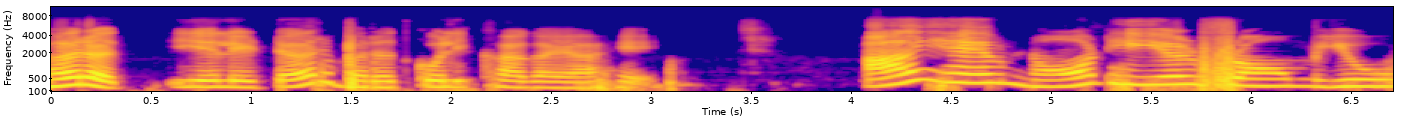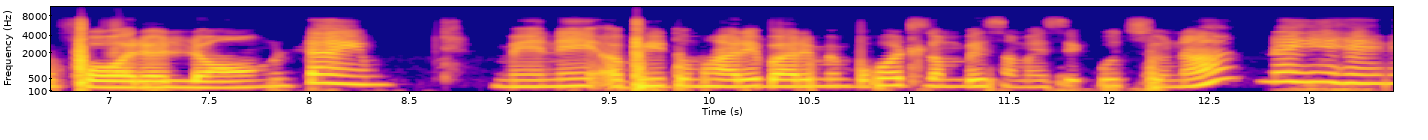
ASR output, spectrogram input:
Bharat ये लेटर भरत को लिखा गया है। I have not hear from you for a long time मैंने अभी तुम्हारे बारे में बहुत लंबे समय से कुछ सुना नहीं है।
